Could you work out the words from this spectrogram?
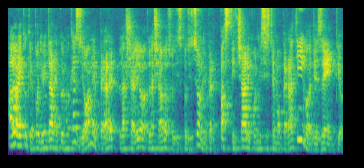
allora ecco che può diventare anche un'occasione per lasciarlo, lasciarlo a sua disposizione, per pasticciare con il sistema operativo ad esempio,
